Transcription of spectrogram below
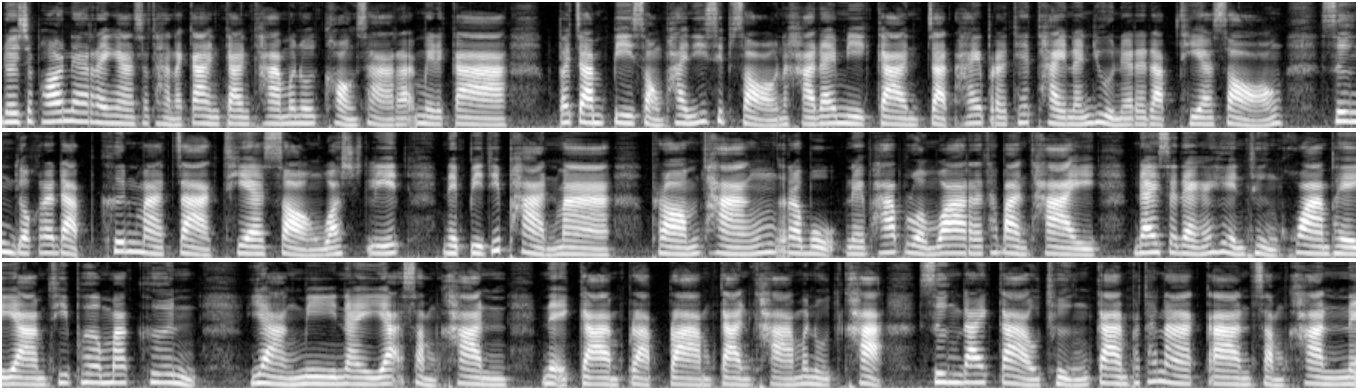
โดยเฉพาะในรายงานสถานการณ์การค้ามนุษย์ของสหรัฐอเมริกา ประจำปี 2022 นะคะ ได้มีการจัดให้ประเทศไทยนั้นอยู่ในระดับเทียร์2ซึ่งยกระดับขึ้นมาจากเทียร์2 Watch List ในปีที่ผ่านมา พร้อมทั้งระบุในภาพรวมว่ารัฐบาลไทย ได้แสดงให้เห็นถึงความพยายามที่เพิ่มมากขึ้น อย่างมีนัยยะสำคัญในการปราบปรามการค้ามนุษย์ค่ะ ซึ่งได้กล่าวถึงการพัฒนาการสำคัญใน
